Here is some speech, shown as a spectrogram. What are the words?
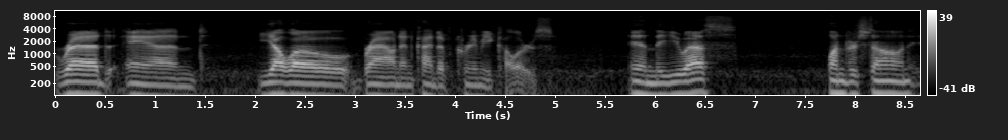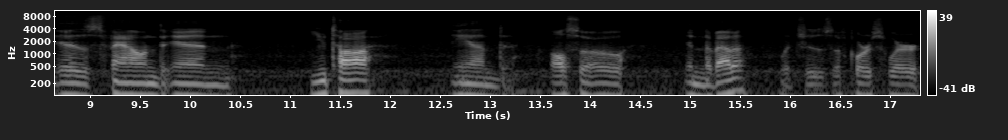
red and yellow, brown, and kind of creamy colors. In the US, Wonderstone is found in Utah and also in Nevada, which is, of course, where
